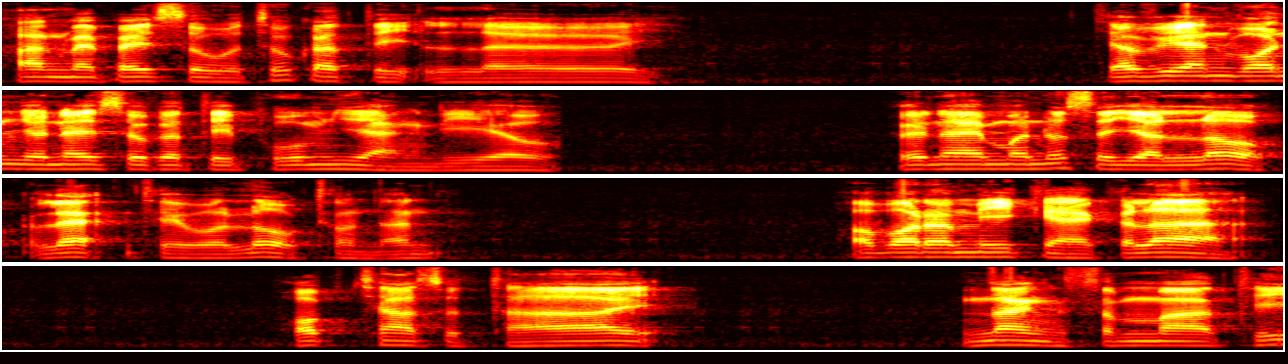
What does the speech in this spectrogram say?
ท่านไม่ไปสู่ทุกติเลย จะเวียนวนอยู่ในสุกติภูมิอย่างเดียว คือในมนุษยโลกและเทวโลกเท่านั้น พอบารมีแก่กล้า พบชาติสุดท้าย นั่งสมาธิ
